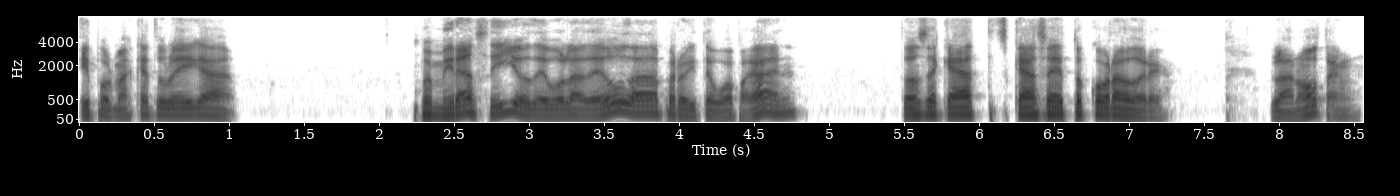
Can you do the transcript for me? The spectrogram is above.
Y por más que tú le digas, pues mira, sí, yo debo la deuda, pero hoy te voy a pagar. Entonces, ¿qué, qué hacen estos cobradores? Lo anotan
